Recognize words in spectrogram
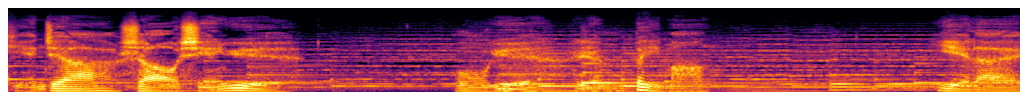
田家少闲月，五月人倍忙。夜来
